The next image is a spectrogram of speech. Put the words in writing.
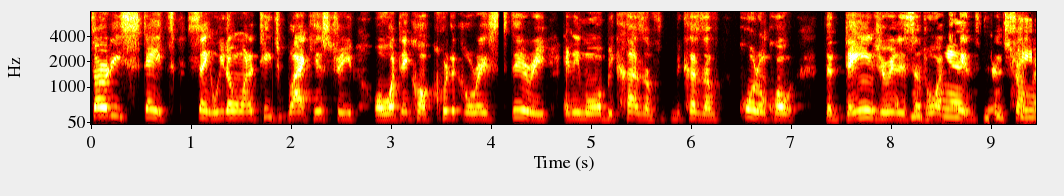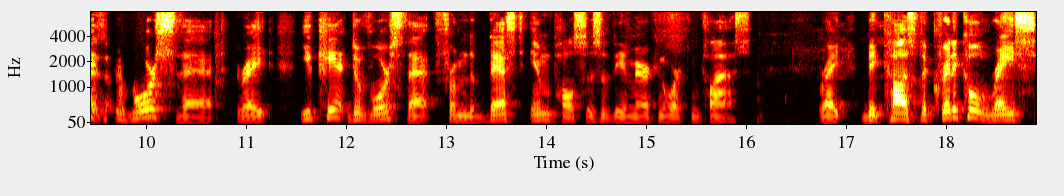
30 states saying we don't want to teach black history or what they call critical race theory anymore because of because of quote unquote the danger it is to our kids you can't divorce that, right? You can't divorce that from the best impulses of the American working class, right? Because the critical race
